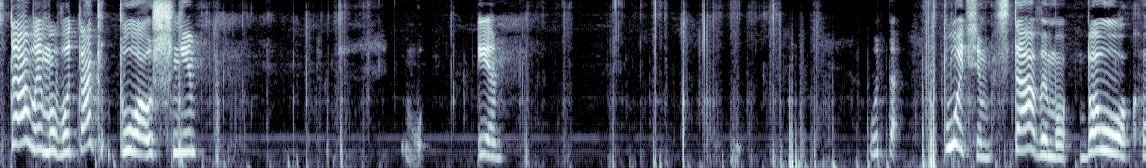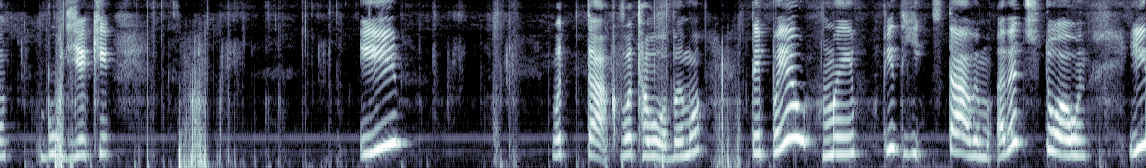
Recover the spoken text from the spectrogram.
ставимо отак поршні. І отак. Потім ставимо балоки будь-які. І от так от робимо. Тепер ми під'ї- ставимо редстоун і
